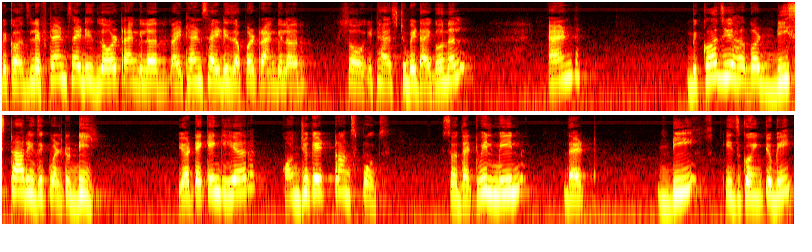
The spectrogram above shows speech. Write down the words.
because left hand side is lower triangular, right hand side is upper triangular. So, it has to be diagonal and because you have got d star is equal to d, you are taking here conjugate transpose. So, that will mean that d is going to be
